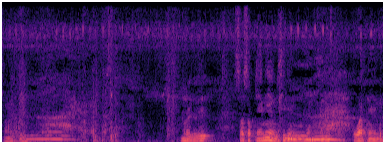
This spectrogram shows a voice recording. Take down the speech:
Assalamualaikum. Nah, jadi sosoknya ini yang di sini yang, yang sangat kuatnya ini.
